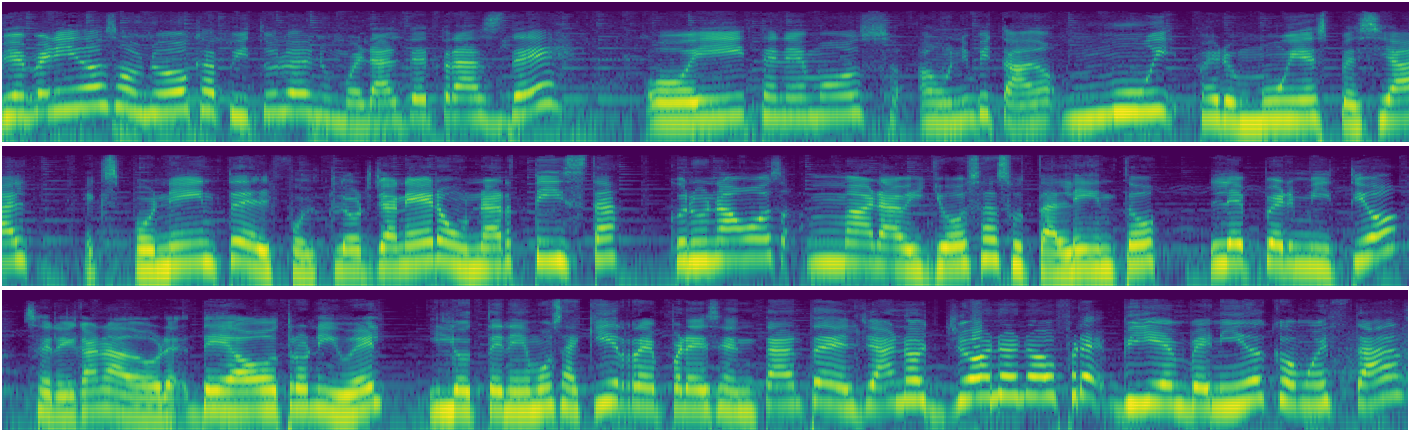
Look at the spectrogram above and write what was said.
Bienvenidos a un nuevo capítulo de Numeral Detrás de. Hoy tenemos a un invitado muy, pero muy especial, exponente del folclore llanero, un artista con una voz maravillosa, su talento le permitió ser el ganador de a otro nivel y lo tenemos aquí, representante del llano, John Onofre. Bienvenido, ¿cómo estás?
